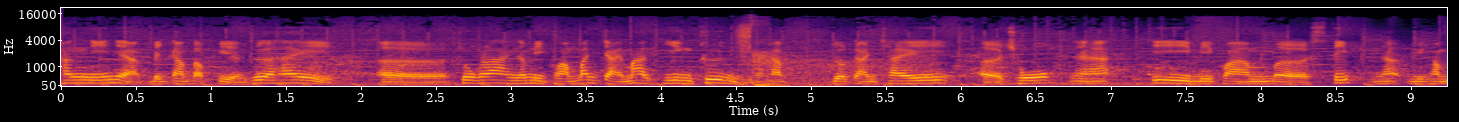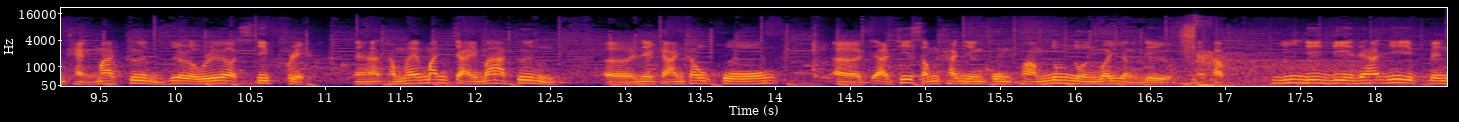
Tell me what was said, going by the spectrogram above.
ครั้งนี้เนี่ยเป็นการปรับเปลี่ยนเพื่อให้ ช่วงล่างนั้นมีความมั่นใจมากยิ่งขึ้นนะครับโดยการใช้โชคนะฮะที่มีความสติฟนะมีความแข็งมากขึ้น ที่เราเรียกว่าสติฟเฟรกนะฮะทำให้มั่นใจมากขึ้นในการเข้าโค้งที่สำคัญยังคงความนุ่มนวลไว้อย่างเดิมนะครับยินดีนะฮะที่เป็น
